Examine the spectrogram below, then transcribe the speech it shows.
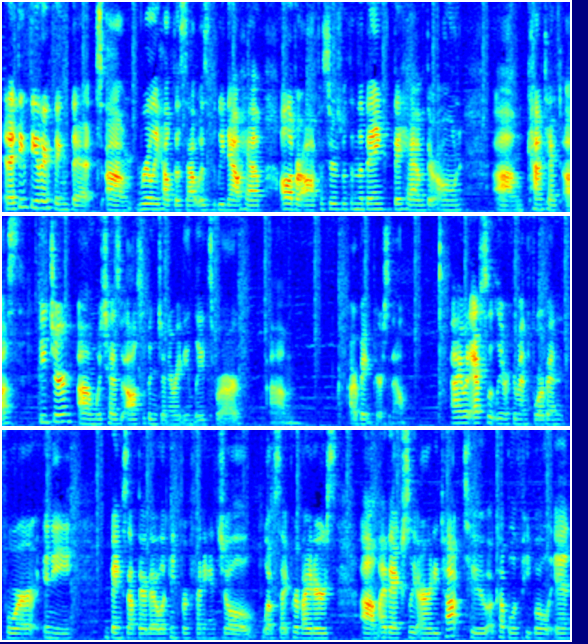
And I think the other thing that um, really helped us out was we now have all of our officers within the bank, they have their own um, contact us feature, um, which has also been generating leads for our, um, our bank personnel. I would absolutely recommend Forbin for any banks out there that are looking for financial website providers. Um, I've actually already talked to a couple of people in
